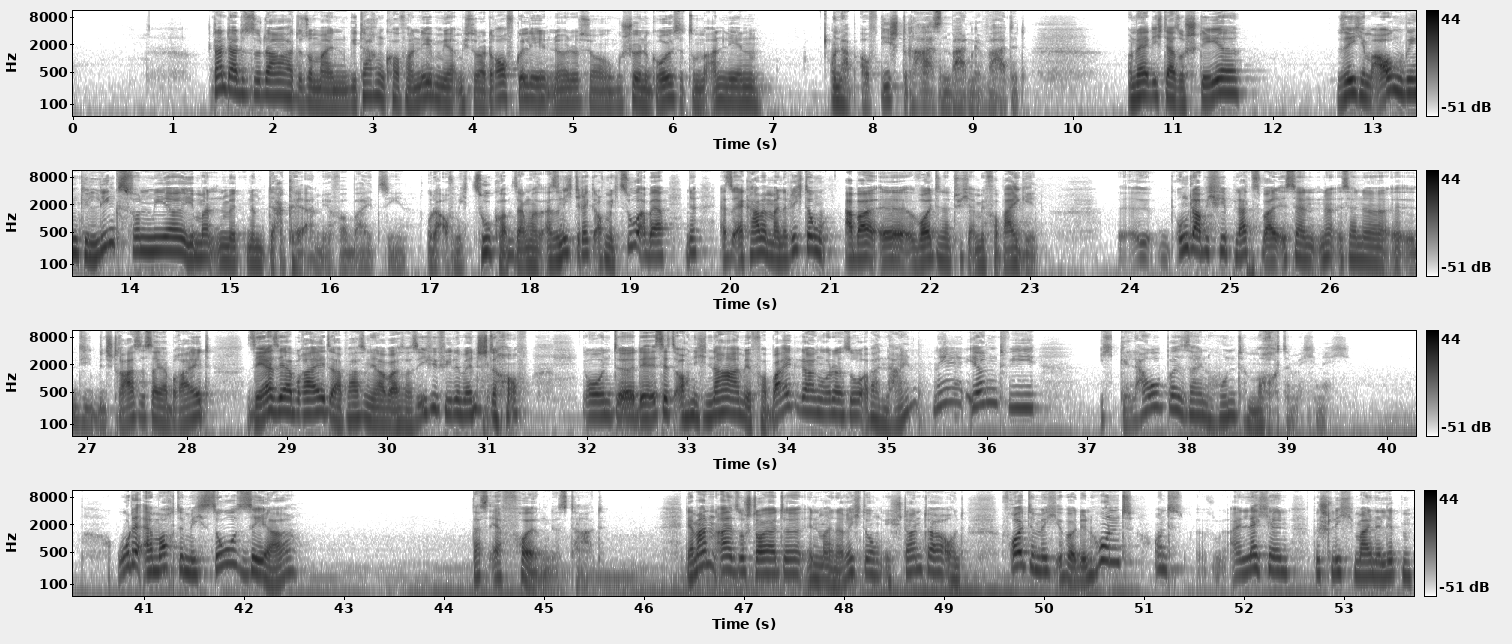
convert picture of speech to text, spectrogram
Stand da so da, hatte so meinen Gitarrenkoffer neben mir, hab mich so da drauf gelehnt, ne, das ist ja eine schöne Größe zum Anlehnen und habe auf die Straßenbahn gewartet. Und während ich da so stehe, sehe ich im Augenwinkel links von mir jemanden mit einem Dackel an mir vorbeiziehen. Oder auf mich zukommen, sagen wir mal. Also nicht direkt auf mich zu, aber er, ne, also er kam in meine Richtung, aber äh, wollte natürlich an mir vorbeigehen. Äh, unglaublich viel Platz, weil ist ja, ne, ist ja eine, äh, die Straße ist da ja breit, sehr, sehr breit, da passen ja, weiß was ich, wie viele Menschen drauf. Und äh, der ist jetzt auch nicht nah an mir vorbeigegangen oder so, aber nein, nee, irgendwie, ich glaube, sein Hund mochte mich nicht. Oder er mochte mich so sehr, dass er Folgendes tat. Der Mann also steuerte in meine Richtung, ich stand da und freute mich über den Hund und ein Lächeln beschlich meine Lippen.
